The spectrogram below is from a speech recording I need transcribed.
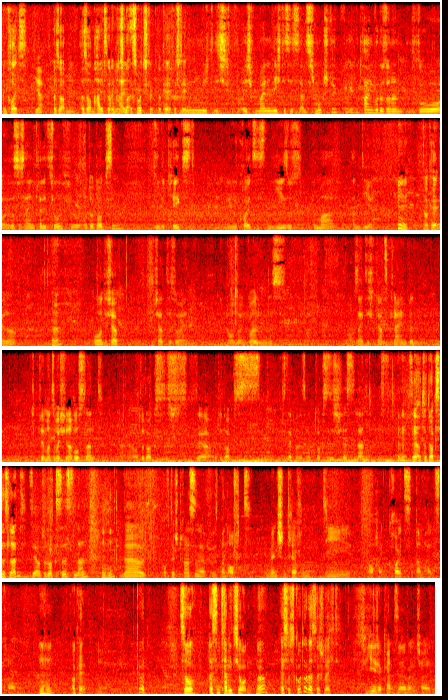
Ein Kreuz? Ja. Also am, also am Hals oder Am ein Schmu- Hals. als Schmutzstück? Okay, verstehe. Ich, ich, ich meine nicht, dass es als Schmuckstück getragen wurde, sondern so, das ist eine Tradition für Orthodoxen. Also du trägst den gekreuzigten Jesus immer an dir. Hm, okay. Genau. Ja. Und ich habe, ich hatte so ein, genau so ein goldenes, seit ich ganz klein bin. Und wenn man zum Beispiel nach Russland, orthodox, ist sehr orthodox wie sagt man das, orthodoxes Land. Sehr orthodoxes Land. Sehr orthodoxes Land. Mhm. Da auf der Straße wird man oft Menschen treffen, die auch ein Kreuz am Hals tragen. Mhm. Okay, Ja. gut. So, das sind Traditionen. Ne? Ist es gut oder ist es schlecht? Jeder kann selber entscheiden.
